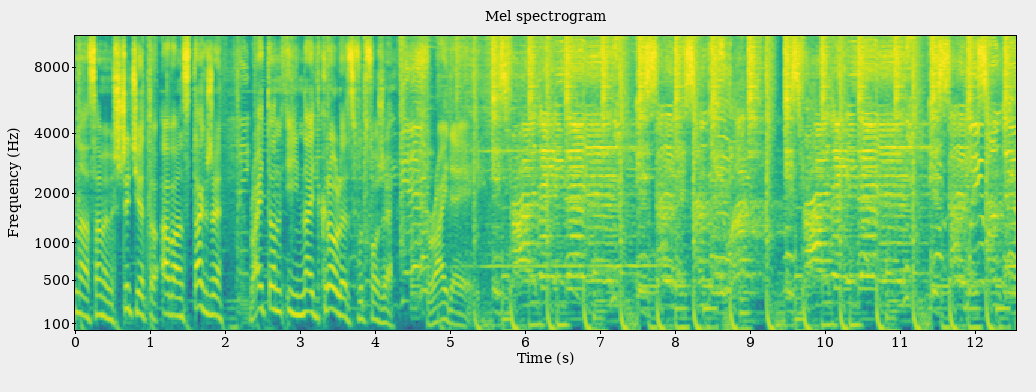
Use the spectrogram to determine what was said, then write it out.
Na samym szczycie to awans także Brighton i Nightcrawlers w utworze Friday. Sunday.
